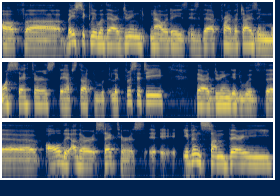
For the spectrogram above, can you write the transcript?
of uh, basically what they are doing nowadays is they're privatizing most sectors. They have started with electricity. They are doing it with uh, all the other sectors, even some very,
